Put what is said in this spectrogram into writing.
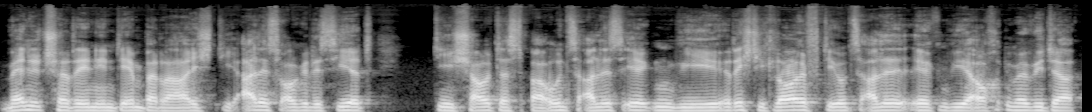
Managerin in dem Bereich, die alles organisiert, die schaut, dass bei uns alles irgendwie richtig läuft, die uns alle irgendwie auch immer wieder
